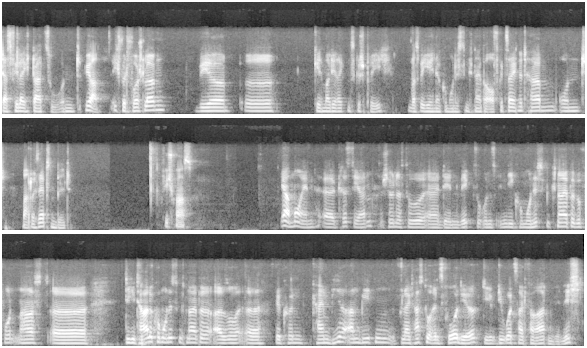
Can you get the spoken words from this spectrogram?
das vielleicht dazu. Und ja, ich würde vorschlagen, wir äh, gehen mal direkt ins Gespräch, was wir hier in der Kommunistenkneipe aufgezeichnet haben und macht euch selbst ein Bild. Viel Spaß. Ja, moin, äh, Christian. Schön, dass du äh, den Weg zu uns in die Kommunistenkneipe gefunden hast. Äh, digitale Kommunistenkneipe, also äh, wir können kein Bier anbieten. Vielleicht hast du eins vor dir. Die, die Uhrzeit verraten wir nicht.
